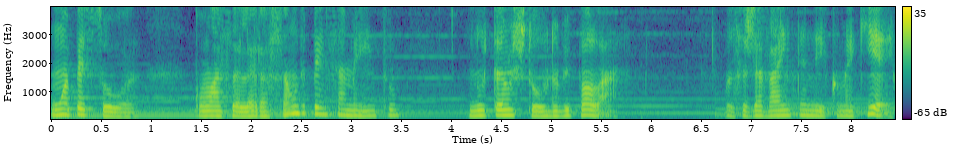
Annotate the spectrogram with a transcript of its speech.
uma pessoa com aceleração de pensamento no transtorno bipolar. Você já vai entender como é que é.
